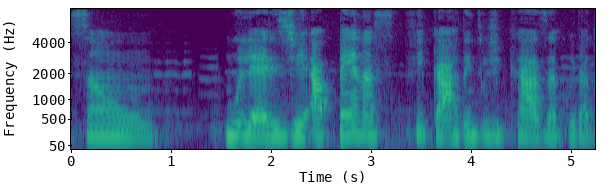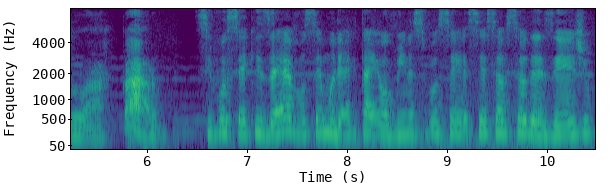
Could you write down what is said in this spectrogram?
são mulheres de apenas ficar dentro de casa, cuidar do lar. Claro, se você quiser, você mulher que está aí ouvindo, se você, se esse é o seu desejo,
